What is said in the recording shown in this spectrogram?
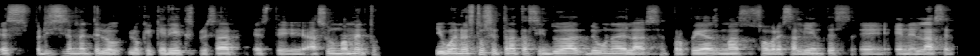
Es precisamente lo, lo, que quería expresar este, hace un momento. Y bueno, esto se trata sin duda de una de las propiedades más sobresalientes eh, en el láser,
